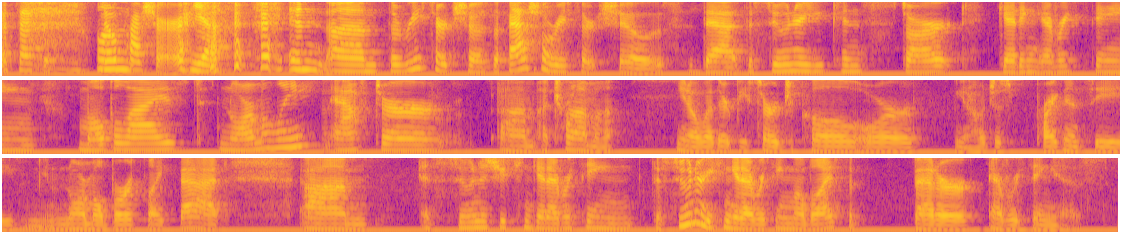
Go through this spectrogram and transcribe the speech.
exactly. no pressure. yeah and um, the research shows the fascial research shows that the sooner you can start getting everything mobilized normally after um, a trauma you know whether it be surgical or you know just pregnancy you know, normal birth like that um, as soon as you can get everything the sooner you can get everything mobilized the better everything is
